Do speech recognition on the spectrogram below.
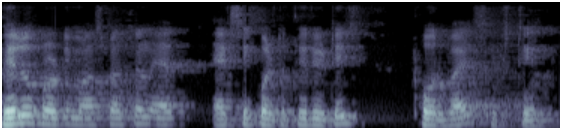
value probability mass function at x equal to 3 it is 4 by 16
